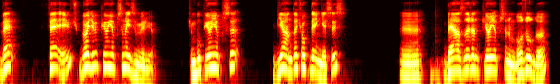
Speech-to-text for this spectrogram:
ve FE3 böyle bir piyon yapısına izin veriyor. Şimdi bu piyon yapısı bir anda çok dengesiz. E, beyazların piyon yapısının bozulduğu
